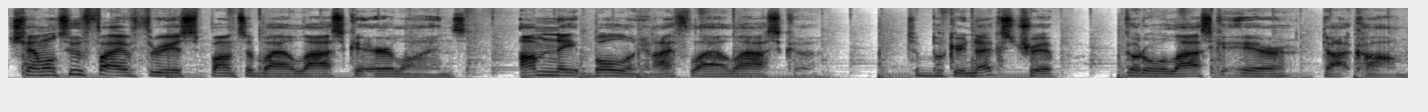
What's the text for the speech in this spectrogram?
Channel 253 is sponsored by Alaska Airlines. I'm Nate Bowling and I fly Alaska. To book your next trip, go to alaskaair.com.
